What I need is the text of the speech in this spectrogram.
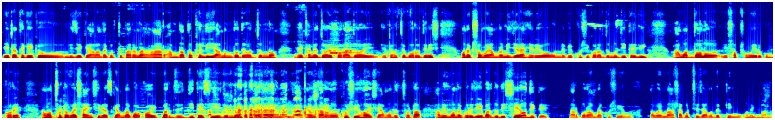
এটা থেকে কেউ নিজেকে আলাদা করতে পারে না। আর আমরা তো খেলি আনন্দ দেওয়ার জন্য। এখানে জয় পরাজয় এটা হচ্ছে বড় জিনিস। অনেক সময় আমরা নিজেরা হেরেও অন্যকে খুশি করার জন্য জিতে দিই। আমার দলও সব সময় এরকম করে। আমার ছোট ভাই শাহিন সিরাজকে আমরা কয়েকবার জি- জিতাইছি এই জন্য। হ্যাঁ, কারণ ও খুশি হয় সে আমাদের ছোট। আমি মনে করি যে এবার যদি সেও জিতে তারপরে আমরা খুশি হব। তবে আমরা আশা করছি যে আমাদের টিম অনেক ভালো।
